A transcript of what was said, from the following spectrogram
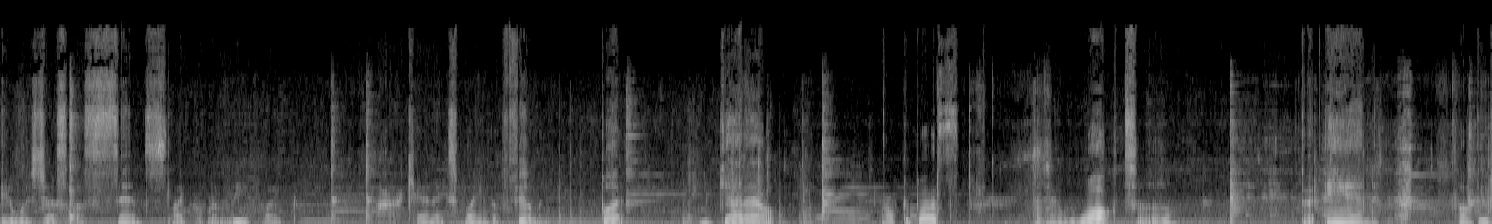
it was just a sense, like a relief, like I can't explain the feeling. But we got out off the bus, and we walked to the end of this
